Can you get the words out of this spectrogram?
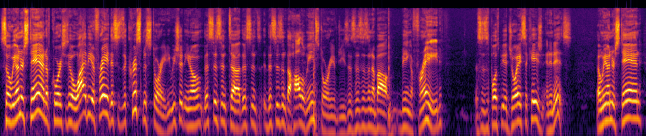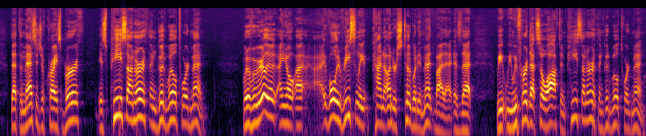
So we understand, of course, you say, well, why be afraid? This is the Christmas story. We should, you know, this isn't, uh, this, is, this isn't the Halloween story of Jesus. This isn't about being afraid. This is supposed to be a joyous occasion, and it is. And we understand that the message of Christ's birth is peace on earth and goodwill toward men. But if we really, uh, you know, I, have only recently kind of understood what it meant by that, is that we, we, we've heard that so often peace on earth and goodwill toward men.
